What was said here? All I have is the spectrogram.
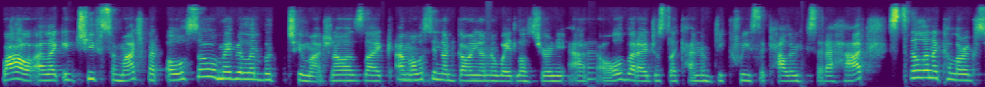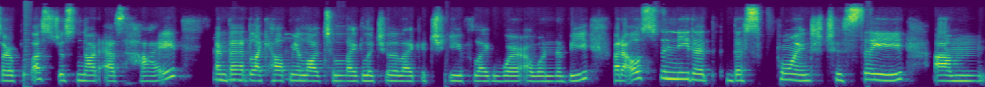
wow, I like achieved so much, but also maybe a little bit too much. And I was like, I'm mm. obviously not going on a weight loss journey at all, but I just like kind of decreased the calories that I had, still in a caloric surplus, just not as high. And that mm-hmm. like helped me a lot to like literally like achieve like where I want to be. But I also needed this point to see um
